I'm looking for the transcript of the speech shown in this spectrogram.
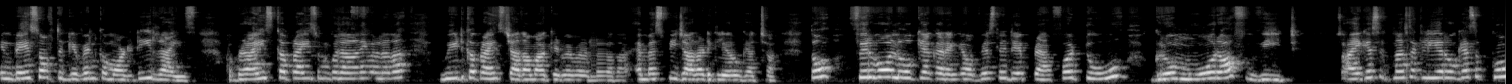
in place of the given commodity rice अब राइस का प्राइस उनको ज़्यादा नहीं मिल रहा था वीट का प्राइस ज़्यादा मार्केट में मिल रहा था। एमएसपी ज़्यादा डिक्लेयर हो गया अच्छा। तो फिर वो लोग क्या करेंगे? Obviously they prefer to grow more of wheat so I guess इतना सा क्लियर हो गया सबको?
